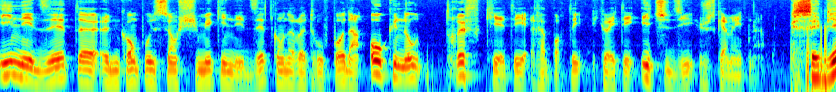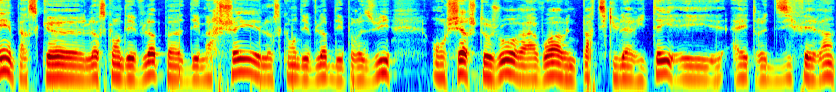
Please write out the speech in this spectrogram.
inédites, euh, une composition chimique inédite qu'on ne retrouve pas dans aucune autre truffe qui a été rapportée qui a été étudiée jusqu'à maintenant. C'est bien parce que lorsqu'on développe euh, des marchés, lorsqu'on développe des produits, on cherche toujours à avoir une particularité et à être différent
